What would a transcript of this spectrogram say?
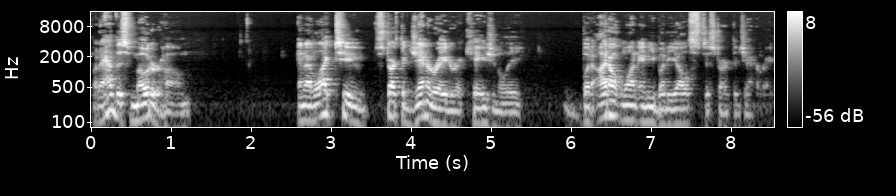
but I have this motorhome and I'd like to start the generator occasionally, but I don't want anybody else to start the generator.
